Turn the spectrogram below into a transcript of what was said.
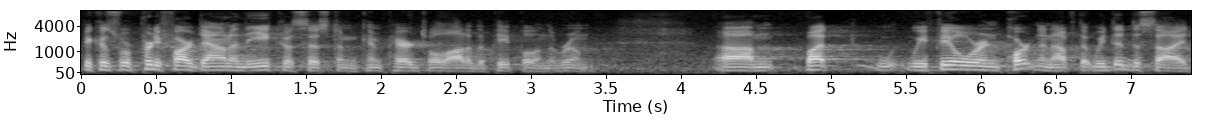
because we're pretty far down in the ecosystem compared to a lot of the people in the room. Um, but we feel we're important enough that we did decide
